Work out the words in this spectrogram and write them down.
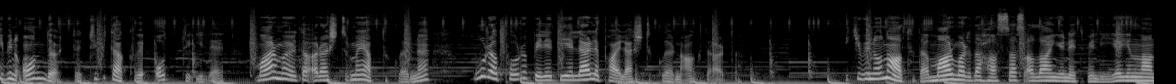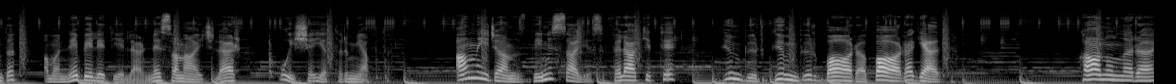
2014'te TÜBİTAK ve ODTÜ ile Marmara'da araştırma yaptıklarını, bu raporu belediyelerle paylaştıklarını aktardı. 2016'da Marmara'da hassas alan yönetmeliği yayınlandı ama ne belediyeler ne sanayiciler bu işe yatırım yaptı. Anlayacağınız deniz salyası felaketi gümbür gümbür bağıra bağıra geldi kanunlara,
